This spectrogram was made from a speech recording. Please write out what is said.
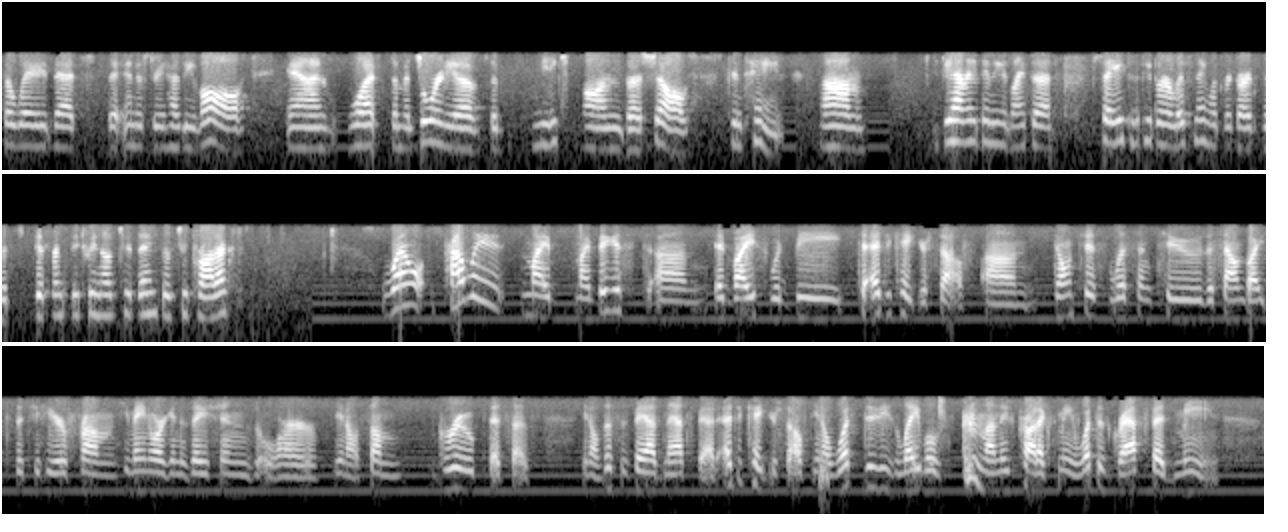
the way that the industry has evolved and what the majority of the meat on the shelves contain. Um, if you have anything that you'd like to say to the people who are listening with regards to the difference between those two things, those two products? Well, probably my my biggest um, advice would be to educate yourself. Um, don't just listen to the sound bites that you hear from humane organizations or you know some group that says, you know, this is bad and that's bad. Educate yourself. You know, what do these labels on these products mean? What does grass-fed mean?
